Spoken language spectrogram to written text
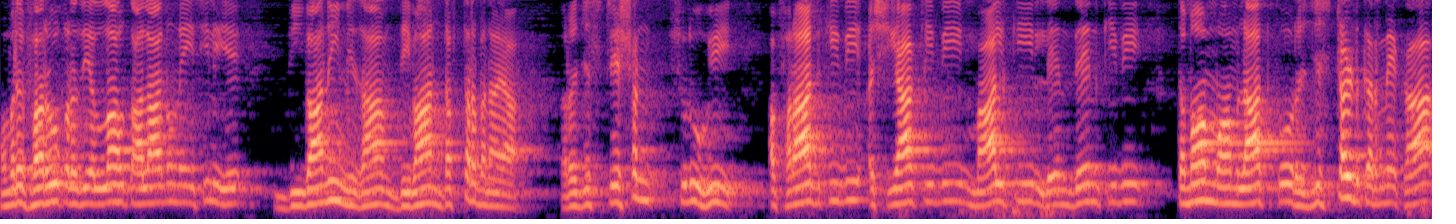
عمر فاروق رضی اللہ تعالیٰ عنہ نے اسی لیے دیوانی نظام، دیوان دفتر بنایا۔ رجسٹریشن شروع ہوئی، افراد کی بھی اشیا کی بھی، مال کی، لین دین کی بھی تمام معاملات کو رجسٹرڈ کرنے کا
